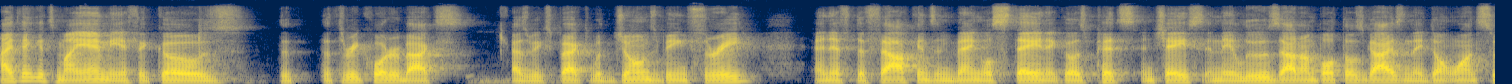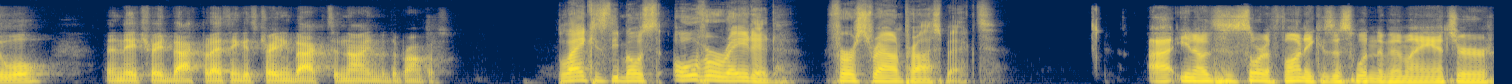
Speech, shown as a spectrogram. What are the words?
I think it's Miami if it goes the, the three quarterbacks as we expect, with Jones being three. And if the Falcons and Bengals stay and it goes Pitts and Chase and they lose out on both those guys and they don't want Sewell, then they trade back. But I think it's trading back to nine with the Broncos. Blank is the most overrated first round prospect. I, you know, this is sort of funny because this wouldn't have been my answer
